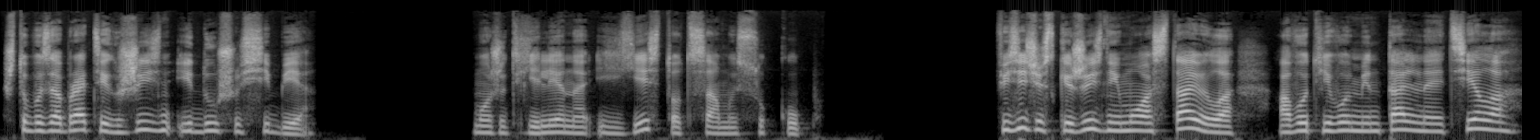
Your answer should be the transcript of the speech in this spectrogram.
чтобы забрать их жизнь и душу себе. Может, Елена и есть тот самый суккуб? Физически жизнь ему оставила, а вот его ментальное тело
